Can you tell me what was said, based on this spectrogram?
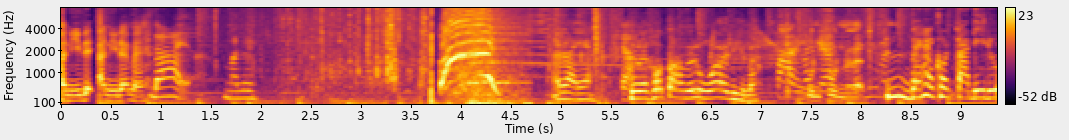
อันนี้ได้อันนี้ได้ไหมได้มาเลย อะไรอะคืออะไรเขาตามไม่รู้ว่าดิเห็นไหมฝุ่นๆมาแล้วอืม ไปให้คนตาดีดู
